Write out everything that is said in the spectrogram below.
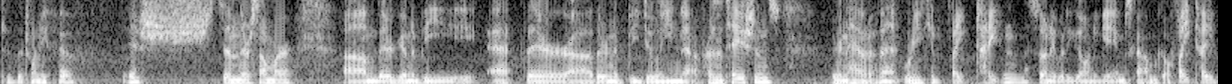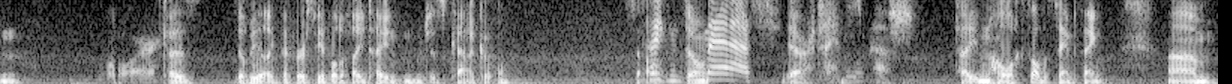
to the 25th ish. It's in there somewhere. Um, they're going to be at their. Uh, they're going to be doing uh, presentations. They're going to have an event where you can fight Titan. So anybody going to Gamescom, go fight Titan Or because you'll be like the first people to fight Titan, which is kind of cool. So Titan don't Smash. yeah, Titan Smash, Titan Hulk, it's all the same thing. Um,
